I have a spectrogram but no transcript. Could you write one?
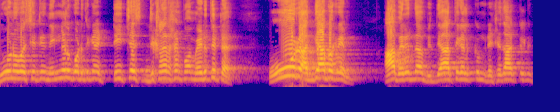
യൂണിവേഴ്സിറ്റി നിങ്ങൾ കൊടുത്തിരിക്കുന്ന ടീച്ചേഴ്സ് ഡിക്ലറേഷൻ ഫോം എടുത്തിട്ട് ഓരോ അധ്യാപകരെയും ആ വരുന്ന വിദ്യാർത്ഥികൾക്കും രക്ഷിതാക്കൾക്കും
